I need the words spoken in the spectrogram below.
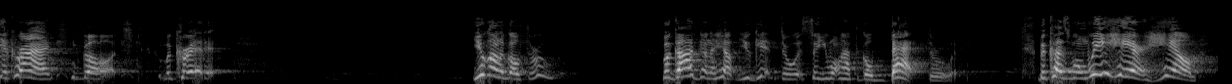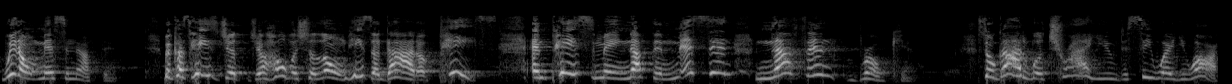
you're crying, God, my credit. You're going to go through. But God's going to help you get through it so you won't have to go back through it. Because when we hear Him, we don't miss nothing. Because He's Je- Jehovah Shalom. He's a God of peace. And peace means nothing missing, nothing broken. So God will try you to see where you are.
